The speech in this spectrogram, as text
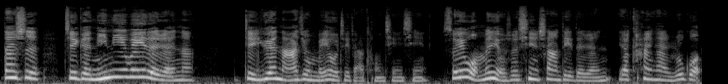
但是这个尼尼微的人呢？这约拿就没有这点同情心，所以我们有时候信上帝的人要看看，如果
